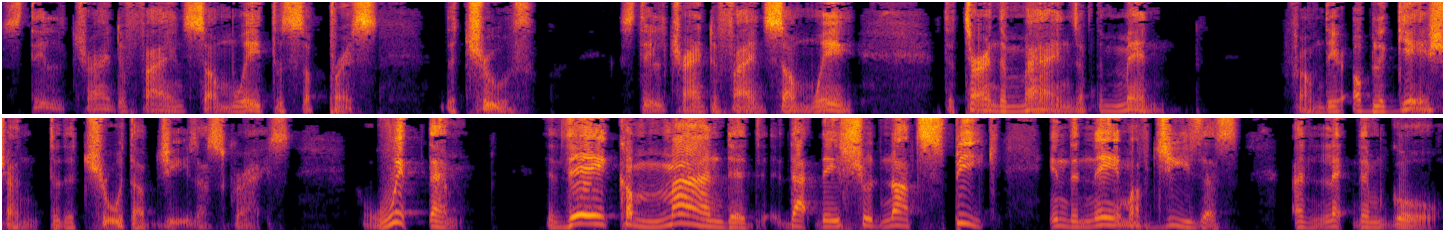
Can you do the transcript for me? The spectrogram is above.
still trying to find some way to suppress the truth, still trying to find some way to turn the minds of the men from their obligation to the truth of Jesus Christ. With them, they commanded that they should not speak in the name of Jesus and let them go.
